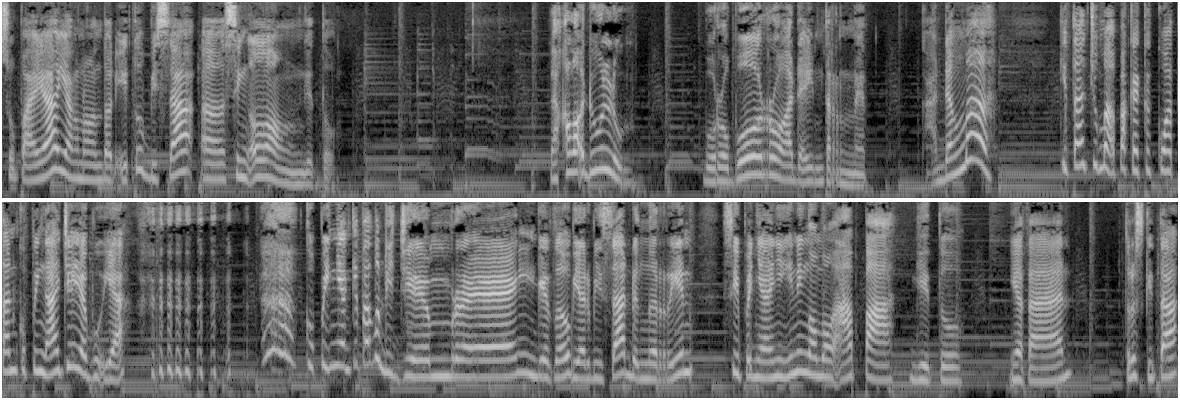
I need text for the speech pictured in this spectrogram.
supaya yang nonton itu bisa uh, sing along gitu. Nah kalau dulu boro-boro ada internet, kadang mah kita cuma pakai kekuatan kuping aja ya bu ya. kupingnya kita tuh dijembreng gitu biar bisa dengerin si penyanyi ini ngomong apa gitu. Ya kan? Terus kita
